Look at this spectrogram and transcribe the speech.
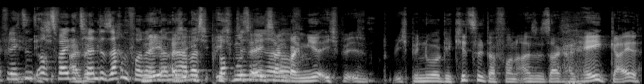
vielleicht sind es auch zwei getrennte also, Sachen voneinander, nee, also aber ich, es Ich muss ehrlich sagen, bei mir, ich, ich bin nur gekitzelt davon. Also sag halt, hey, geil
